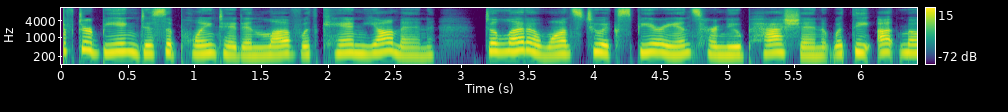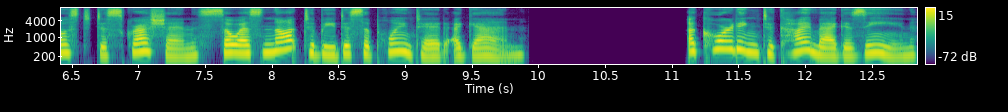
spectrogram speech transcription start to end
After being disappointed in love with Can Yaman, Diletta wants to experience her new passion with the utmost discretion so as not to be disappointed again. According to Chi magazine,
